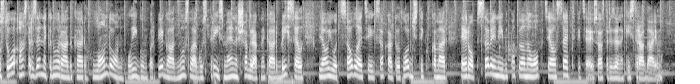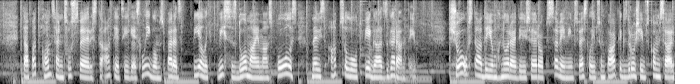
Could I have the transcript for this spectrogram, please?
Uz to AstraZeneca norāda, ka ar Londonu līgumu par piegādi noslēgus trīs mēnešus agrāk nekā ar Briseli, ļaujot savlaicīgi sakārtot loģistiku, kamēr Eiropas Savienība pat vēl nav oficiāli certificējusi AstraZeneca izstrādājumu. Tāpat koncerns uzsvēris, ka attiecīgais līgums paredz pielikt visas domājamās pūles, nevis absolūtu piegādes garantiju. Šo uzstādījumu noraidījusi Eiropas Savienības veselības un pārtiks drošības komisāra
